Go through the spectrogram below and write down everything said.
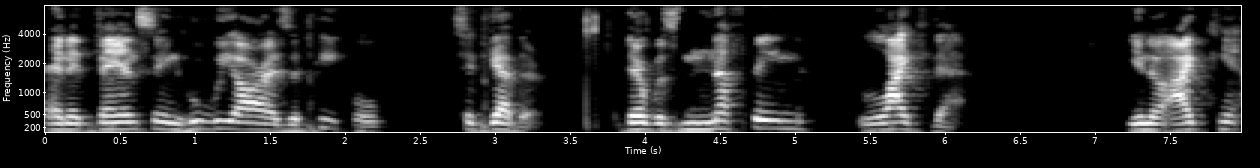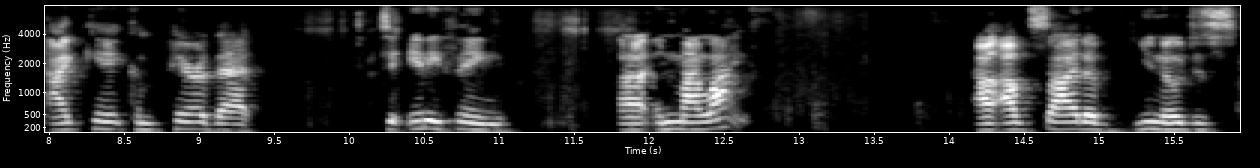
and advancing who we are as a people together. There was nothing like that. You know, I can't I can't compare that to anything uh, in my life. Outside of you know just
